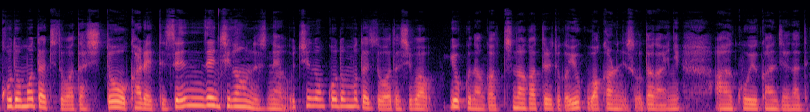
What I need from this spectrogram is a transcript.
子供たちと私と彼って全然違うんですね。うちの子供たちと私はよくなんか繋がってるとかよくわかるんです、お互いに。ああ、こういう感じだなって。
